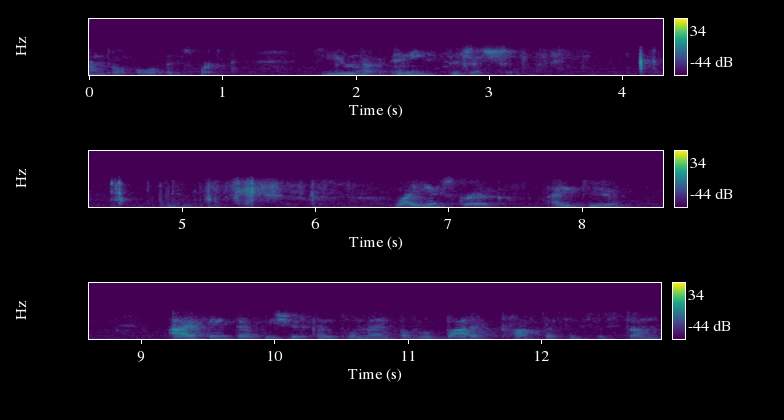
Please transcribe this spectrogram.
handle all this work. Do you have any suggestions? Why, yes, Greg, I do. I think that we should implement a robotic processing system.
